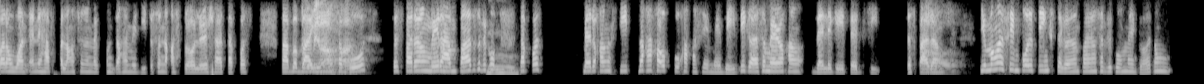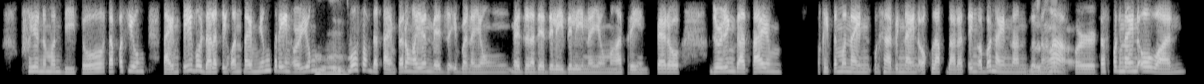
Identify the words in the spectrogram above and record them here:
parang one and a half pa lang siya nung nagpunta kami dito. So, naka-stroller siya. Tapos, bababa Ay, yung sa bus. Tapos, parang may rampa. Tapos, sabi ko, Mm. tapos, meron kang seat. Nakakaupo ka kasi may baby ka. So, meron kang delegated seat. Tapos, parang, Oo. yung mga simple things na gano'n, parang sabi ko, oh my God, ang saya naman dito. Tapos yung timetable, darating on time yung train or yung Mm. most of the time. Pero ngayon, medyo iba na yung, medyo na-delay-delay na yung mga trains. Pero during that time, makita mo, nine, pag sinabing 9 o'clock, darating, aba, 9 nandun Doon na nga. Or, tapos pag 9.01,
